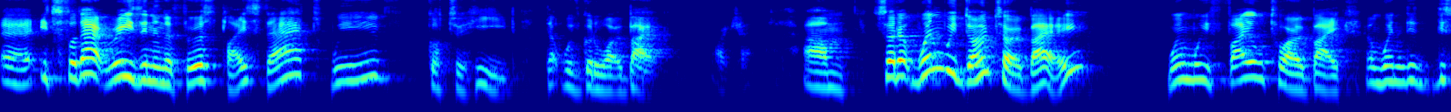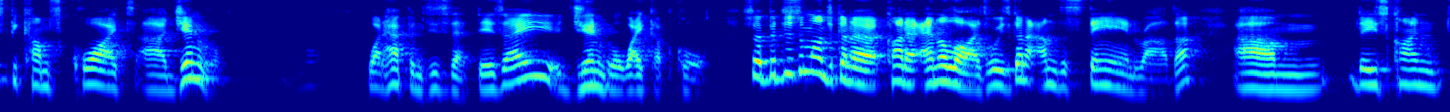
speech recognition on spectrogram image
uh, it's for that reason, in the first place, that we've got to heed. that we've got to obey. Okay. Um, so that when we don't obey, when we fail to obey, and when this becomes quite uh, general, what happens is that there's a general wake up call. So but this one's going to kind of analyze, or he's going to understand rather, um, these kind,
